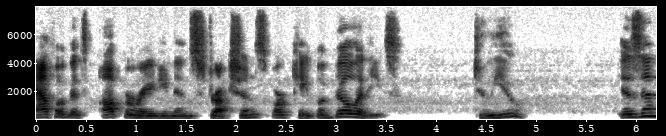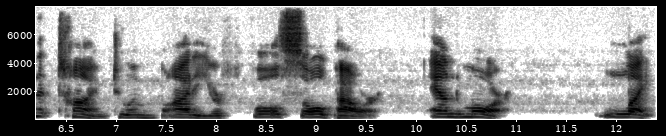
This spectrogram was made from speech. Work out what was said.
half of its operating instructions or capabilities, do you? Isn't it time to embody your full soul power and more? Light,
